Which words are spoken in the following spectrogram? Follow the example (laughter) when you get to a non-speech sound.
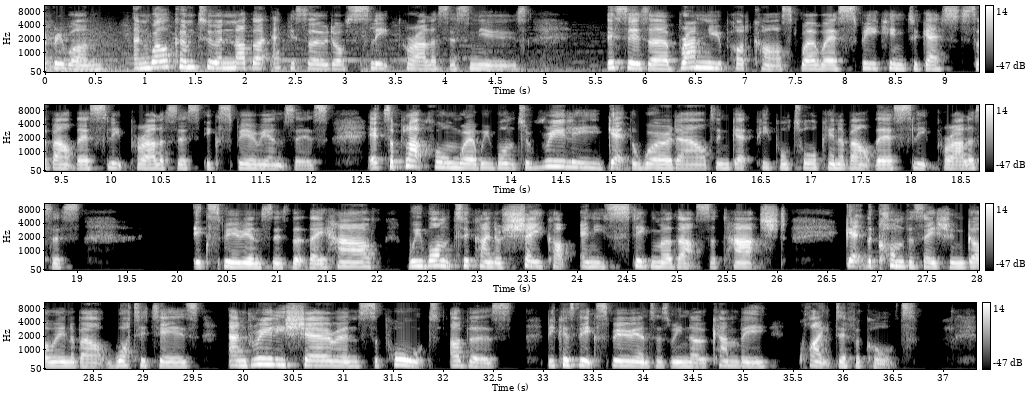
everyone, and welcome to another episode of Sleep Paralysis News. This is a brand new podcast where we're speaking to guests about their sleep paralysis experiences. It's a platform where we want to really get the word out and get people talking about their sleep paralysis experiences that they have. We want to kind of shake up any stigma that's attached get the conversation going about what it is and really share and support others because the experience, as we know, can be quite difficult.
